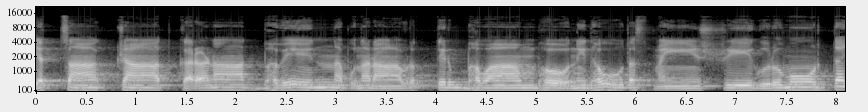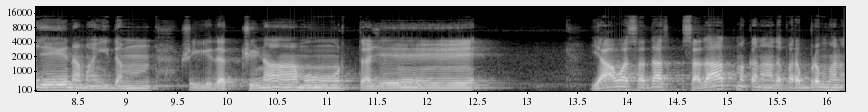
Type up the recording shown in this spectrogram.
ಯತ್ಸಾಕ್ಷಾತ್ಕರಣಾದ್ಭವೇನ್ನ ಪುನರಾವೃತ್ತಿರ್ಭವಾಂಭೋ ನಿಧೌ ತಸ್ಮೈ ಶ್ರೀಗುರುಮೂರ್ತಯೇ ನಮೈದಂ ಶ್ರೀದಕ್ಷಿಣಾಮೂರ್ತಯೇ ಯಾವ ಸದಾ ಸದಾತ್ಮಕನಾದ ಪರಬ್ರಹ್ಮನ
